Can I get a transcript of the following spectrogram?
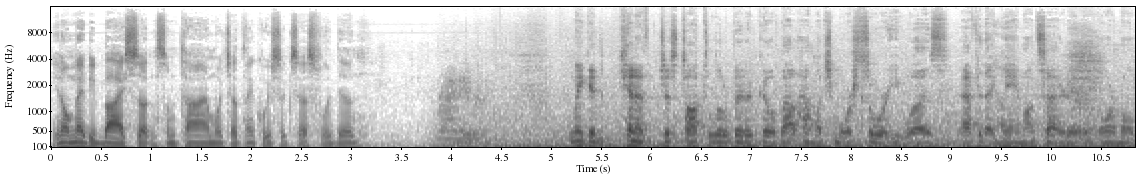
you know, maybe buy Sutton some time, which I think we successfully did. Ryan. Lincoln Kenneth just talked a little bit ago about how much more sore he was after that game on Saturday than normal.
